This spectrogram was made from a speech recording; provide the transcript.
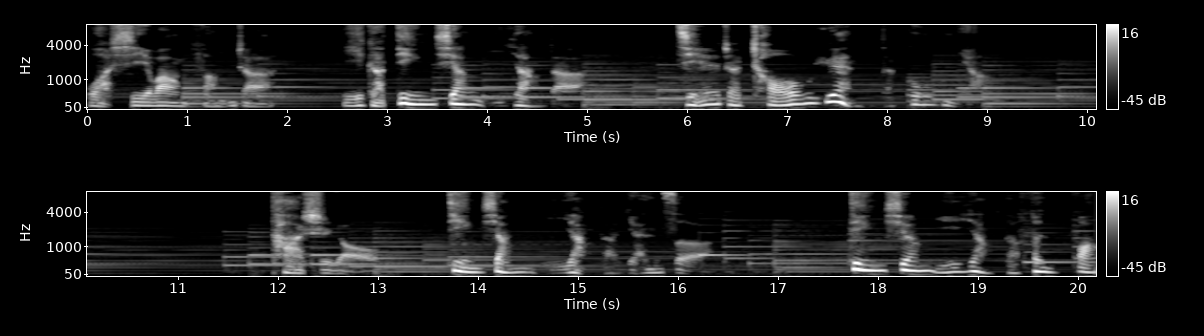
我希望逢着一个丁香一样的结着愁怨的姑娘，她是有丁香一样的颜色，丁香一样的芬芳，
